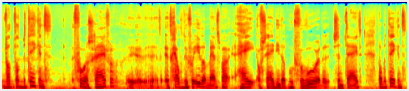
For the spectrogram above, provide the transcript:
wat, wat betekent voor een schrijver, het, het geldt natuurlijk voor ieder mens... maar hij of zij die dat moet verwoorden, zijn tijd... wat betekent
